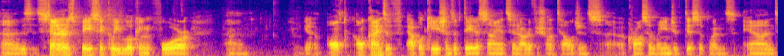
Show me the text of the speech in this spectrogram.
uh, the center is basically looking for um, you know all all kinds of applications of data science and artificial intelligence uh, across a range of disciplines and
